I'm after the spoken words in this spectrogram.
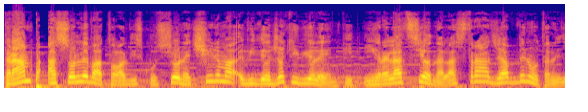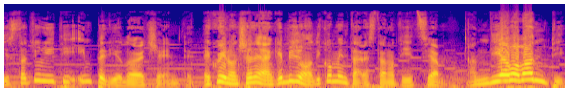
Trump ha sollevato la discussione cinema e videogiochi violenti in relazione alla strage avvenuta negli Stati Uniti in periodo recente. E qui non c'è neanche bisogno di commentare sta notizia. Andiamo avanti!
